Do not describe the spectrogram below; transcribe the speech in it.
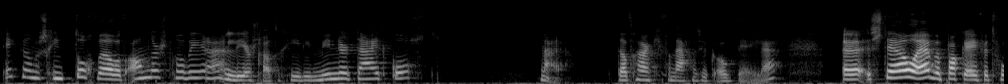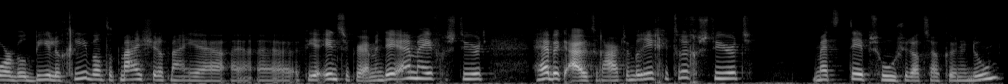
ik wil misschien toch wel wat anders proberen. Een leerstrategie die minder tijd kost. Nou ja, dat ga ik je vandaag natuurlijk ook delen. Uh, stel, hè, we pakken even het voorbeeld biologie. Want het meisje dat mij uh, uh, via Instagram een DM heeft gestuurd, heb ik uiteraard een berichtje teruggestuurd. Met tips hoe ze dat zou kunnen doen.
